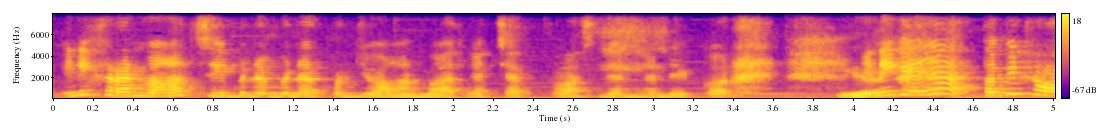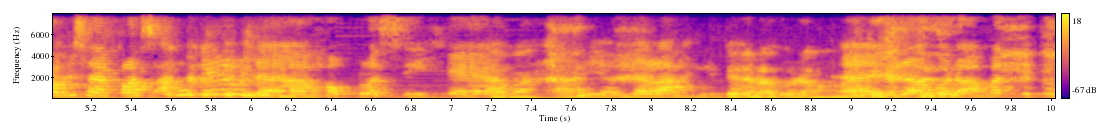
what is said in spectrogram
Ini keren banget sih bener-bener perjuangan banget ngecat kelas dan ngedekor. Iya. ini kayaknya tapi kalau misalnya kelas aku kayaknya udah hopeless sih kayak Apa? ah, ya udahlah gitu. Tidak lagu eh, udah bodo amat gitu.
